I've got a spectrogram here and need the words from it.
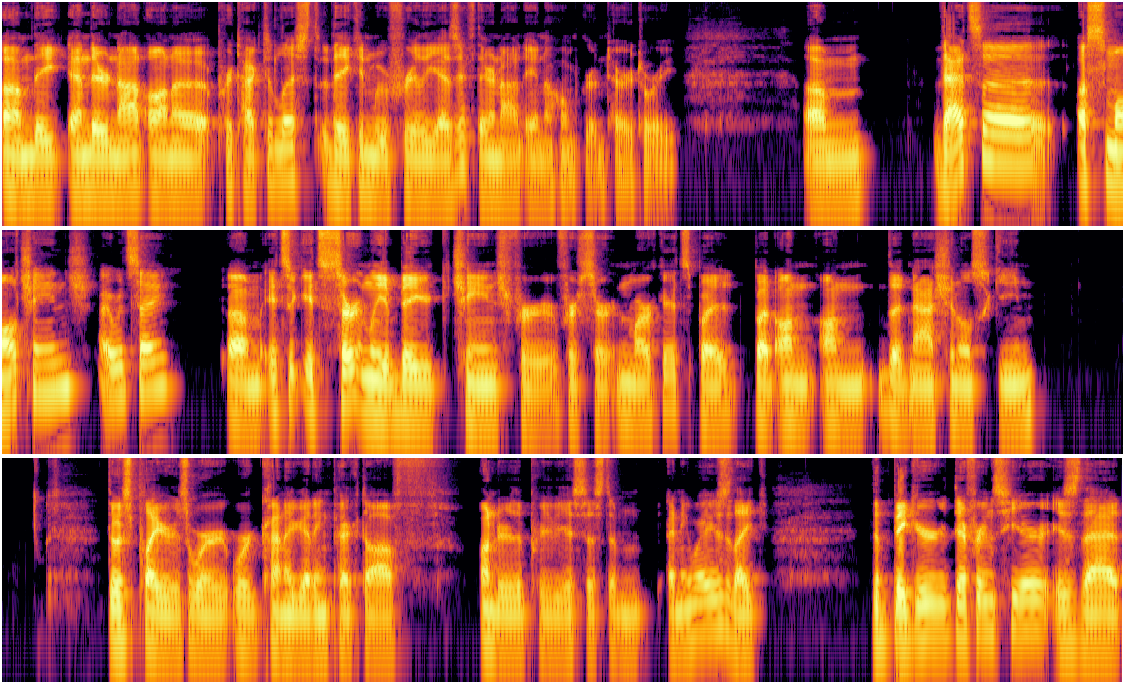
um, they and they're not on a protected list, they can move freely as if they're not in a homegrown territory. Um, that's a a small change, I would say. Um, it's it's certainly a big change for for certain markets, but but on on the national scheme, those players were were kind of getting picked off under the previous system, anyways. Like the bigger difference here is that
